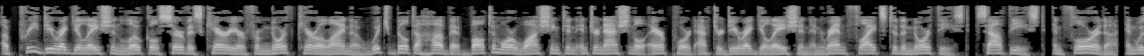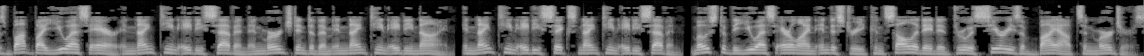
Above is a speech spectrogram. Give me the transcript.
a pre-deregulation local service carrier from North Carolina which built a hub at Baltimore-Washington International Airport after deregulation and ran flights to the Northeast, Southeast, and Florida, and was bought by U.S. Air in 1987 and merged into them in 1989. In 1986–1987, most of the U.S. airline industry consolidated through a series of buyouts and mergers.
